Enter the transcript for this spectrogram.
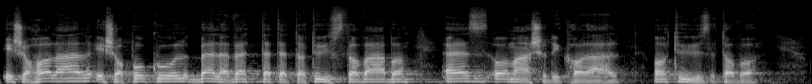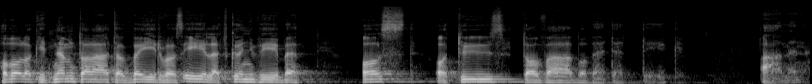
És a halál és a pokol belevettetett a tűz tavába, ez a második halál, a tűz tava. Ha valakit nem találtak beírva az élet könyvébe, azt a tűz tavába vetették. Ámen.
